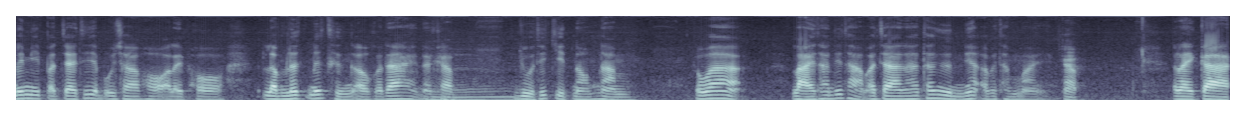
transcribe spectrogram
ไม่มีปัจจัยที่จะบูชาพออะไรพอลำลึกนึกถึงเอาก็ได้นะครับอืมอยู่ที่จิตน้อมนำเพราะว่าหลายท่านที่ถามอาจารย์นะถ้าเงินเนี่ยเอาไปทำไมครับ รายการ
